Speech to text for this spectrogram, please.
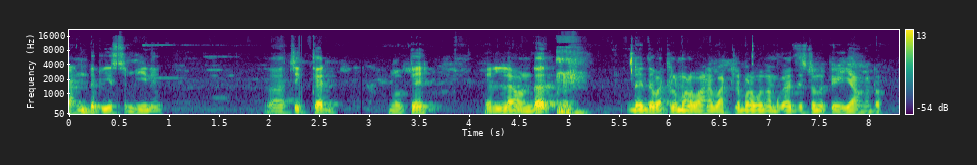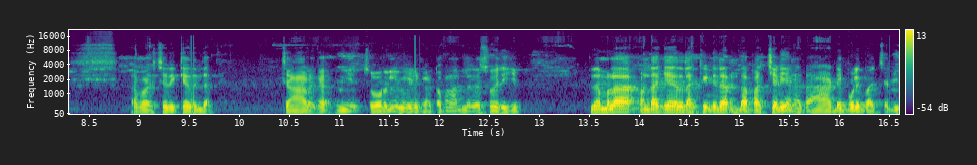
രണ്ട് പീസ് മീൻ ചിക്കൻ ഓക്കെ എല്ലാം ഉണ്ട്. ഇത് വറ്റൽ മുളകാണ് വറ്റൽ മുളക് നമുക്ക് ജസ്റ്റ് ഒന്ന് പിഴിയാം കേട്ടോ അപ്പോൾ ശരിക്കും അതിന്റെ ചാറൊക്കെ ഇനി ചോറിൽ വീഴും കേട്ടോ. അപ്പോൾ നല്ല രസമായിരിക്കും. ഇത് നമ്മൾ ഉണ്ടാക്കിയ ഇതിലെ കിടിലം എന്താ പച്ചടിയാണ് കേട്ടോ. അടിപൊളി പച്ചടി.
